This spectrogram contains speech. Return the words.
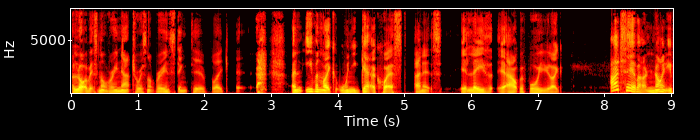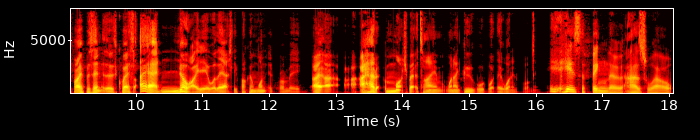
a lot of it's not very natural. It's not very instinctive. Like, and even like when you get a quest and it's it lays it out before you, like. I'd say about ninety five percent of those quests, I had no idea what they actually fucking wanted from me. I, I I had a much better time when I googled what they wanted from me. Here's the thing, though, as well.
